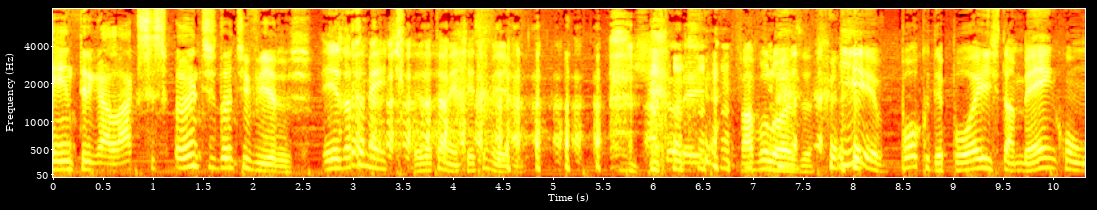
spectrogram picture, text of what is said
entre galáxias antes do antivírus. Exatamente, exatamente, esse mesmo. Adorei. Fabuloso. E pouco depois, também com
